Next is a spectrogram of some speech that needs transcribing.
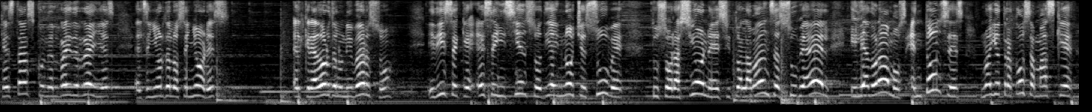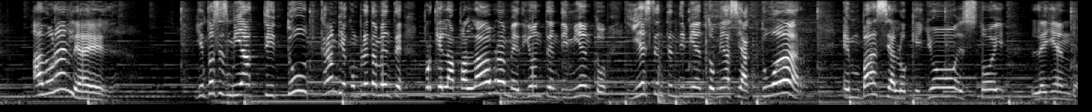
que estás con el Rey de Reyes, el Señor de los Señores, el Creador del universo, y dice que ese incienso día y noche sube tus oraciones y tu alabanza sube a Él y le adoramos. Entonces no hay otra cosa más que adorarle a Él. Y entonces mi actitud cambia completamente porque la palabra me dio entendimiento y este entendimiento me hace actuar en base a lo que yo estoy leyendo.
